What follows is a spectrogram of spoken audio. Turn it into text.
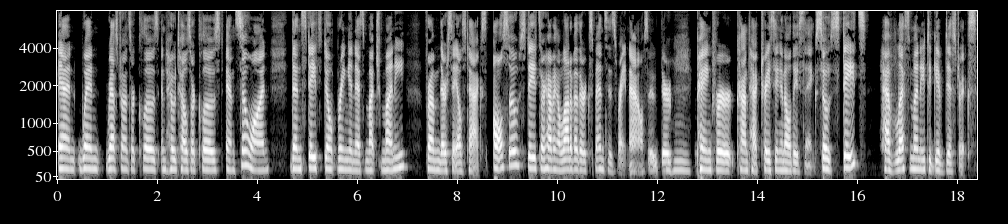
And when restaurants are closed and hotels are closed and so on, then states don't bring in as much money from their sales tax. Also, states are having a lot of other expenses right now. So they're mm-hmm. paying for contact tracing and all these things. So states have less money to give districts.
